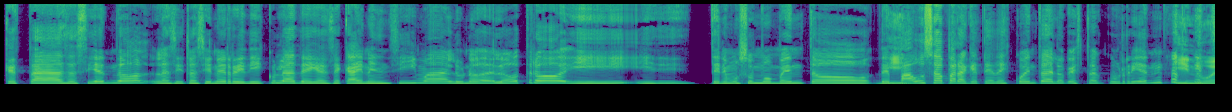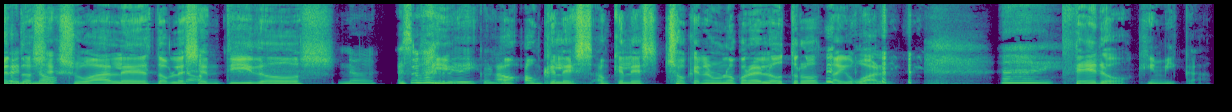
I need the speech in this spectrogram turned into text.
que estás haciendo las situaciones ridículas de que se caen encima el uno del otro y, y tenemos un momento de Y- pausa para que te des cuenta de lo que está ocurriendo. Innuendos Dices, no, sexuales, dobles No. sentidos. No, eso es Y ridículo. au- aunque les, aunque les choquen el uno con el otro, da igual. Ay, Cero química.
